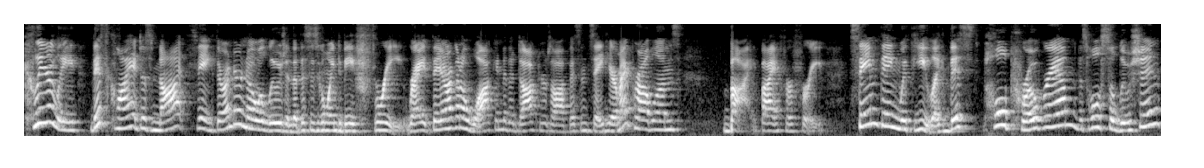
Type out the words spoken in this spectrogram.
Clearly, this client does not think, they're under no illusion that this is going to be free, right? They're not gonna walk into the doctor's office and say, here are my problems, buy, buy for free. Same thing with you. Like this whole program, this whole solution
